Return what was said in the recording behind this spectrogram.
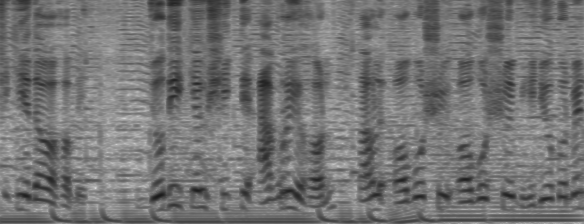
শিখিয়ে দেওয়া হবে। যদি কেউ শিখতে আগ্রহী হন, তাহলে অবশ্যই অবশ্যই ভিডিও করবেন।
